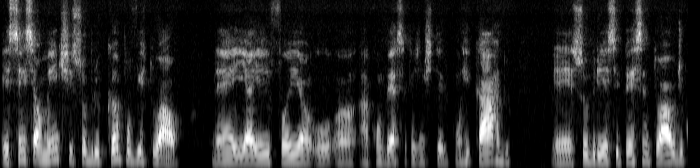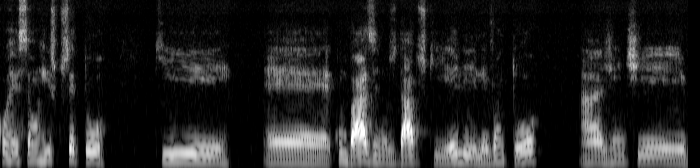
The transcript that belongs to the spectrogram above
essencialmente sobre o campo virtual. Né? E aí foi a, a, a conversa que a gente teve com o Ricardo é, sobre esse percentual de correção risco-setor, que é, com base nos dados que ele levantou, a gente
